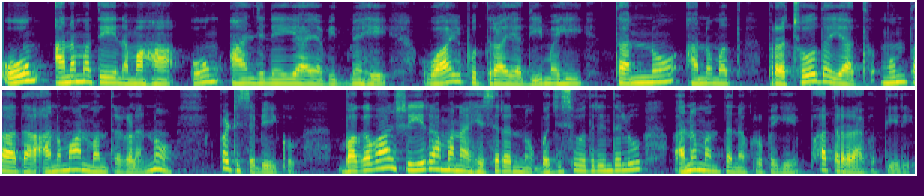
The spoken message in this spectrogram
ಓಂ ಅನಮತೆ ನಮಃ. ಓಂ ಆಂಜನೇಯಾಯ ವಿದ್ಮಹೆ. ವಾಯುಪುತ್ರಾಯ ಧೀಮಹಿ. ತನ್ನೋ ಹನುಮತ್ ಪ್ರಚೋದಯಾತ್. ಮುಂತಾದ ಹನುಮಾನ್ ಮಂತ್ರಗಳನ್ನು ಪಠಿಸಬೇಕು. ಭಗವಾನ್ ಶ್ರೀರಾಮನ ಹೆಸರನ್ನು ಭಜಿಸುವುದರಿಂದಲೂ ಹನುಮಂತನ ಕೃಪೆಗೆ ಪಾತ್ರರಾಗುತ್ತೀರಿ.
